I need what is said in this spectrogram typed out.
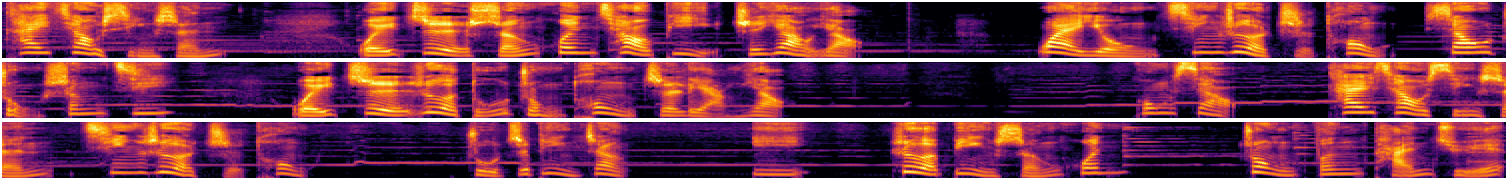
开窍醒神，为治神昏窍闭之要药；外用清热止痛、消肿生肌，为治热毒肿痛之良药。功效：开窍醒神，清热止痛。主治病症：一、热病神昏。中风痰厥、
